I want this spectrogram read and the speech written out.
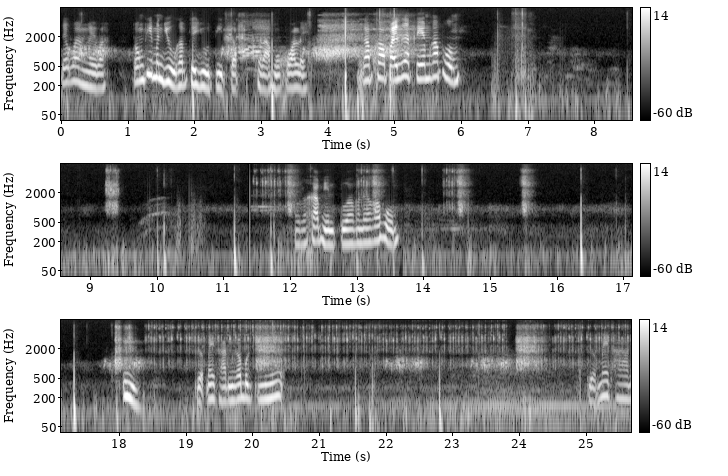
เรียกว่าไงวะ ตรงที่มันอยู่ครับจะอยู่ติดกับฉลามหัวควันเลยครับเข้าไปเลือดเต็มครับผมเอาละครับเห็นตัวมันแล้วครับผม อืมเกือบไม่ทันครับเมื่อกี้นี้ เกือบไม่ทัน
